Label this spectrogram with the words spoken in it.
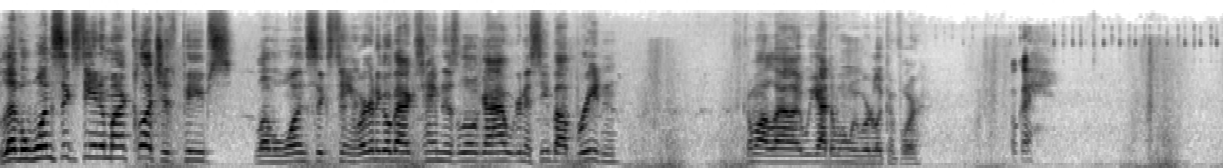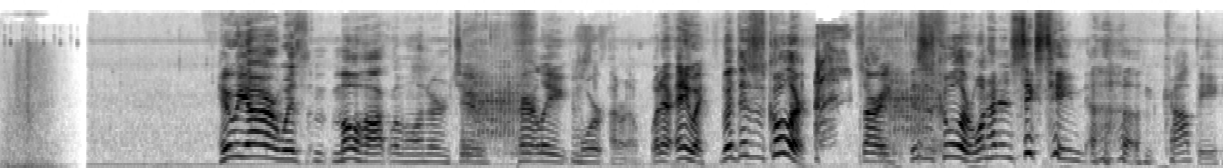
Level 116 in my clutches, peeps. Level 116. We're gonna go back to tame this little guy. We're gonna see about breeding. Come on, Lala. We got the one we were looking for. Okay. Here we are with Mohawk, level 102. Apparently more, I don't know, whatever. Anyway, but this is cooler. Sorry, this is cooler. 116 um, compy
